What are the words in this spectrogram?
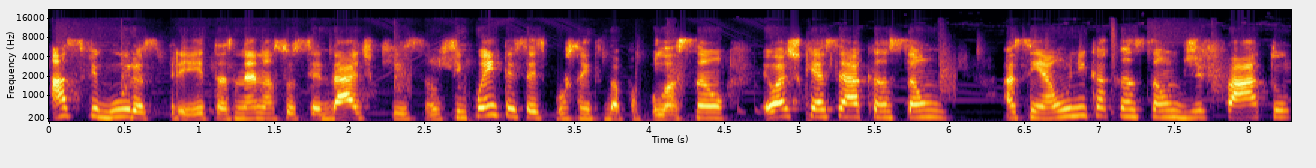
as figuras pretas, né, na sociedade, que são 56% da população, eu acho que essa é a canção, assim, a única canção de fato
